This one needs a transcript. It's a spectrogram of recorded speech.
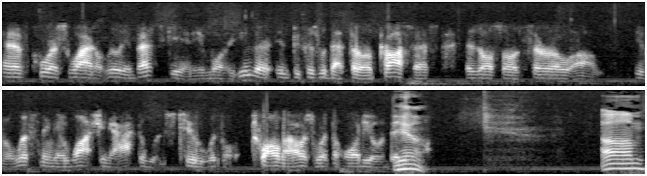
And of course, why I don't really investigate anymore either is because with that thorough process, there's also a thorough, um, you know, listening and watching afterwards too, with 12 hours worth of audio and video. Yeah. Um,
